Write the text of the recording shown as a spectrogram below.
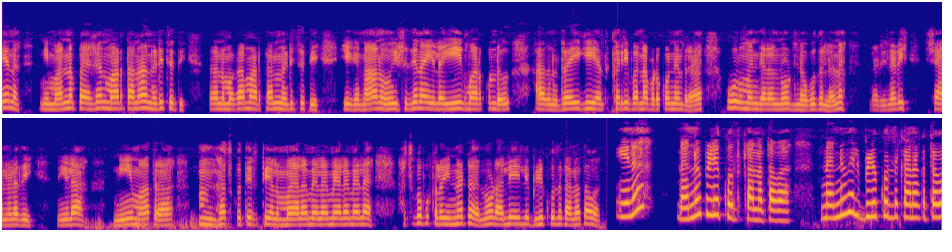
ಏನು ನಿಮ್ಮ ಅನ್ನ ಪ್ಯಾಷನ್ ಮಾಡ್ತಾನ ನಡಿತೈತಿ ನನ್ನ ಮಗ ಮಾಡ್ತಾನ ನಡಿತೈತಿ. ಈಗ ನಾನು ಇಷ್ಟು ದಿನ ಇಲ್ಲ ಈಗ ಮಾಡ್ಕೊಂಡು ಅದನ್ನ ಡ್ರೈಗಿ ಅಂತ ಕರಿ ಬಣ್ಣ ಪಡ್ಕೊಂಡೆ ಅಂದ್ರೆ ಊರು ಮಂದಿ ಎಲ್ಲ ನೋಡಿ ನಗೋದಿಲ್ಲನ? ನಡಿ ನಡಿ ಶಾನಳದಿ ನೀಲ ನೀ ಮಾತ್ರ ಹ್ಞೂ ಹಚ್ಕೋತಿರ್ತೀಯಲ್ಲ ಮೇಲೆ ಮೇಲೆ ಮೇಲೆ ಮೇಲೆ. ಹಚ್ಕೋಬೇಕಲ್ಲ ಇನ್ನಟ ನೋಡಿ ಅಲ್ಲಿ ಇಲ್ಲಿ ಬಿಳಿ ಕಾಣತಾವ ನನ್ನ ಬಿಳಿ ಕೂದಲು ಕಾಣತ್ತವ? ನನ್ನ ಇಲ್ಲಿ ಬಿಳಿ ಕೂದಲು ಕಾಣಕತ್ತವ?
